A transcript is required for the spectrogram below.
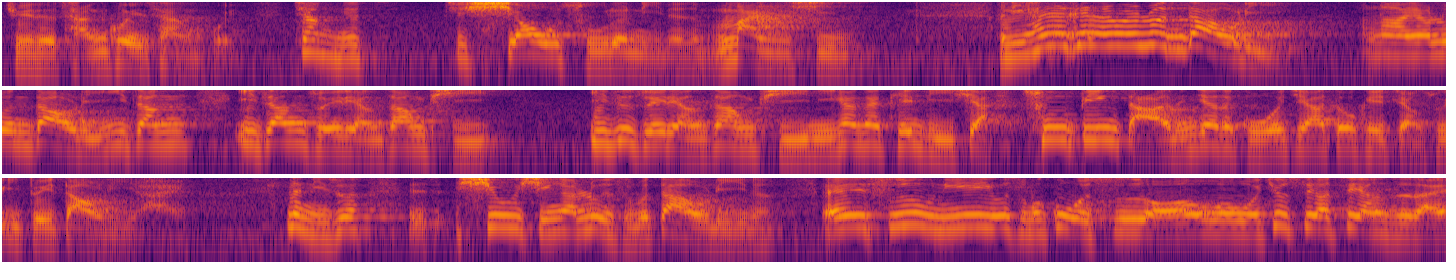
觉得惭愧忏悔，这样你就就消除了你的慢心。你还在跟他们论道理，那要论道理，一张一张嘴两张皮，一只嘴两张皮，你看看天底下出兵打人家的国家，都可以讲出一堆道理来。那你说修行啊，论什么道理呢？哎，师傅，你也有什么过失哦？我我就是要这样子来，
